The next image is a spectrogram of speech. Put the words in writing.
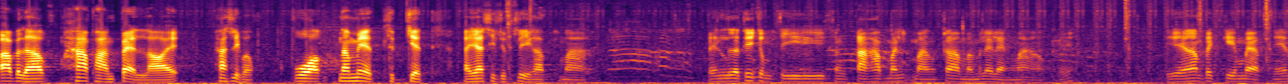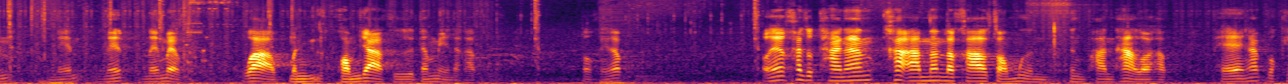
อัพไปแล้วครับห้าพันแปดร้อยห้าสิบครับบวกน้ำเมตรสิบเจ็ดอายาสี่สิบสี่ครับมา เป็นเรือที่โจมตีกลางๆครับมันมันก็มันไม่ได้แรงมากโอเคทีนี้มันเป็นเกมแบบเน้นเน้นเน้นเน้นแบบว่ามันความยากคือน้ำเมตรนะครับโอเคครับโอเคขั้นสุดท้ายนั้นค่าอาร์มนั้นราคา 21,500 ครับ แพงครับ โอเค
